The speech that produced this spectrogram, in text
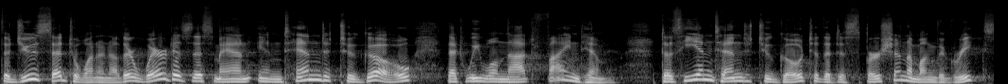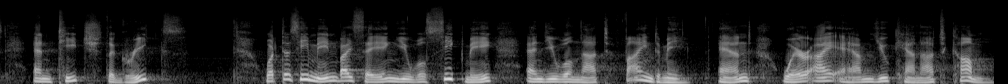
The Jews said to one another, Where does this man intend to go that we will not find him? Does he intend to go to the dispersion among the Greeks and teach the Greeks? What does he mean by saying, You will seek me, and you will not find me? And where I am, you cannot come.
